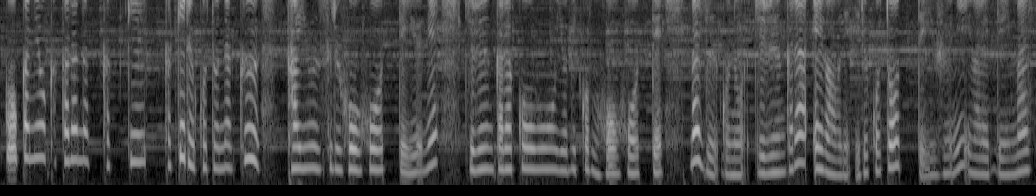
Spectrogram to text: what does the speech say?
くお金をかからなかけかけることなく開運する方法っていうね自分から幸運を呼び込む方法ってまずこの自分から笑顔でいることっていうふうに言われています。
